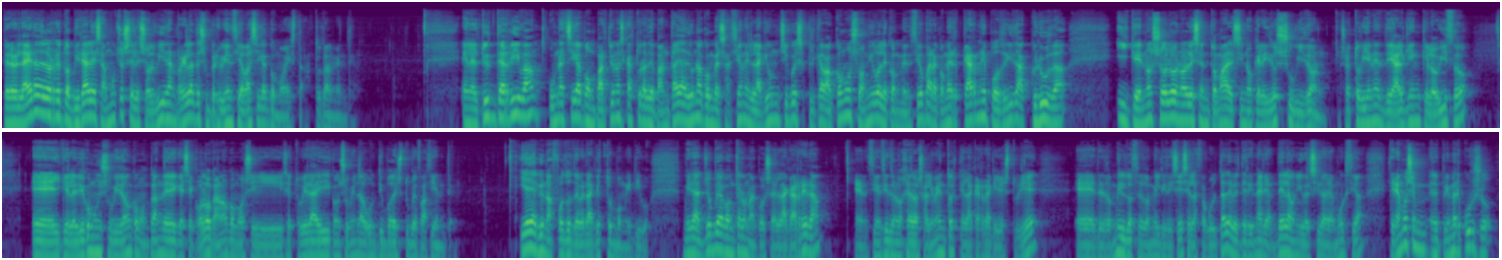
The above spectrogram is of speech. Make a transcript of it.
Pero en la era de los retos virales a muchos se les olvidan reglas de supervivencia básica como esta, totalmente. En el tweet de arriba, una chica compartió unas capturas de pantalla de una conversación en la que un chico explicaba cómo su amigo le convenció para comer carne podrida cruda y que no solo no le sentó mal, sino que le dio subidón. O sea, esto viene de alguien que lo hizo eh, y que le dio como un subidón, como en plan de que se coloca, ¿no? Como si se estuviera ahí consumiendo algún tipo de estupefaciente. Y hay aquí unas fotos de verdad que esto es vomitivo. Mirad, yo os voy a contar una cosa. En la carrera, en Ciencia y Tecnología de los Alimentos, que es la carrera que yo estudié, eh, de 2012-2016 en la Facultad de Veterinaria de la Universidad de Murcia, teníamos en el primer curso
